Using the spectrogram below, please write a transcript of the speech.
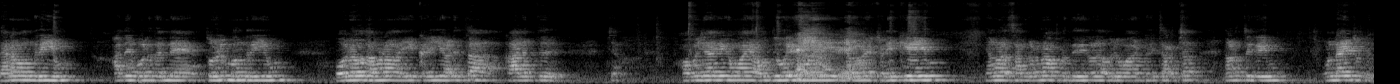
ധനമന്ത്രിയും അതേപോലെ തന്നെ തൊഴിൽ മന്ത്രിയും ഓരോ തവണ ഈ കൈ അടുത്ത കാലത്ത് ഔപചാരികമായി ഔദ്യോഗികമായി ഞങ്ങളെ ക്ഷണിക്കുകയും ഞങ്ങളുടെ സംഘടനാ പ്രതിനിധികൾ അവരുമായിട്ട് ചർച്ച നടത്തുകയും ഉണ്ടായിട്ടുണ്ട്.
